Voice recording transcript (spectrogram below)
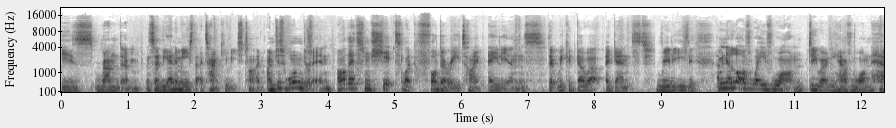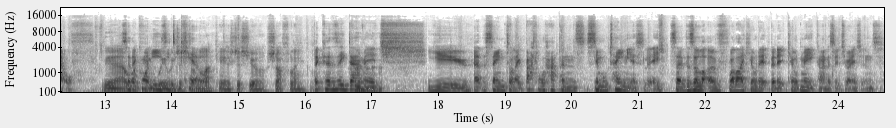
is random, and so the enemies that attack you each time. I'm just wondering, are there some shit like foddery type aliens that we could go up against really easily? I mean, a lot of Wave 1 do only have one health. Yeah, So they're quite easy we were to just kill. unlucky. It's just your shuffling. because they damage you at the same time like battle happens simultaneously so there's a lot of well i killed it but it killed me kind of situations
